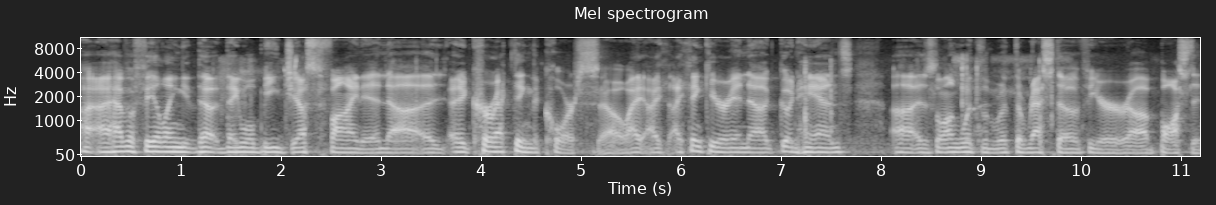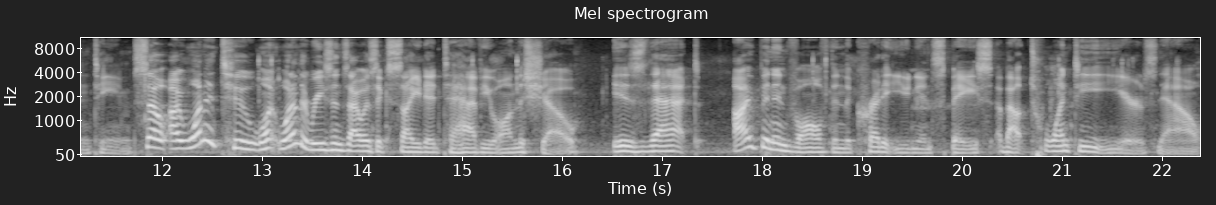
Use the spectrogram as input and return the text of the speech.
I have a feeling that they will be just fine in uh, uh, correcting the course. So I, I, I think you're in uh, good hands. Uh, as long with the, with the rest of your uh, Boston team. So I wanted to one, one of the reasons I was excited to have you on the show is that I've been involved in the credit union space about 20 years now.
